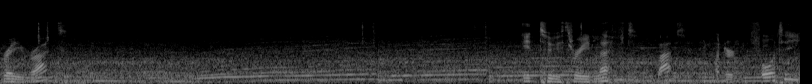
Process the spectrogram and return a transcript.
three right, into three left, flat, 140,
